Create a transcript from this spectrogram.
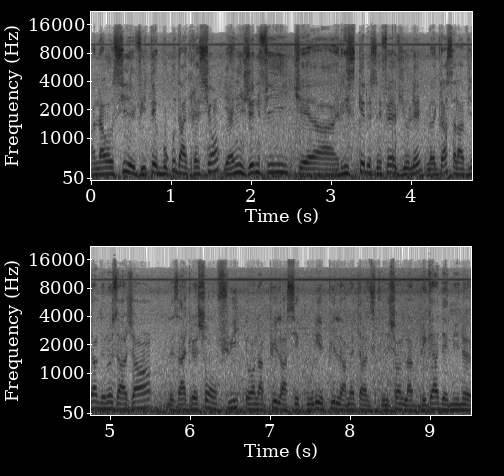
On a aussi évité beaucoup d'agressions. Il y a une jeune fille qui a risqué de se faire violer, mais grâce à la viande de nos agents, les agressions ont fui et on a pu la secourir et puis la mettre à disposition de la brigade des mineurs.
